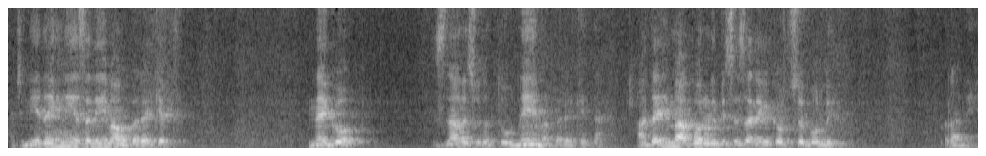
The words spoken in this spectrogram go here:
Znači nije da ih nije zanimao bereket, nego znali su da tu nema bereketa. A da ima, borili bi se za njega kao što se borili ranije.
